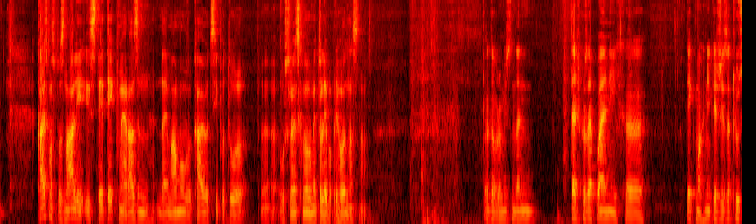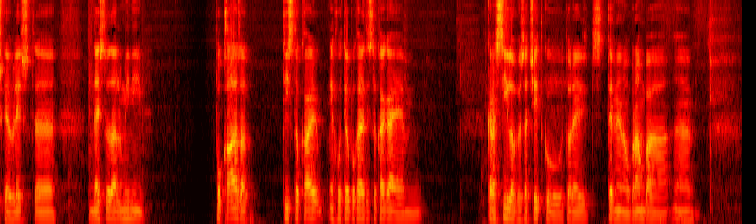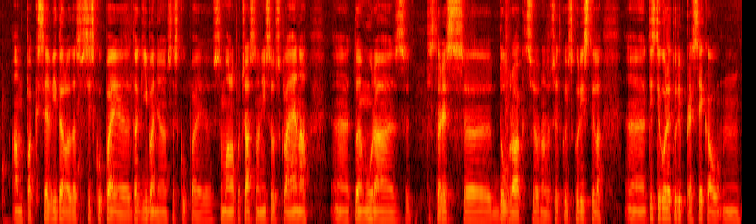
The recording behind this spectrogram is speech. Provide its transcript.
kaj smo spoznali iz te tekme, razen da imamo v Kaju Cipotu uh, v slovenskem nogometu lepo prihodnost? No? Dobro, mislim, da ni težko zdaj po enih uh, tekmah nekaj že zaključke vleči. Uh, dejstvo, da Aluminij pokazal tisto, kar je hotel pokazati, tisto, kar ga je krasilo v začetku, torej strnjena obramba. Uh, Ampak se je videlo, da so vsi skupaj, eh, da gibanja vse skupaj eh, so malo počasno, niso usklajena. E, to je Mura z tisto res e, dobro akcijo na začetku izkoristila. E, tisti gol je tudi presekal mm,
